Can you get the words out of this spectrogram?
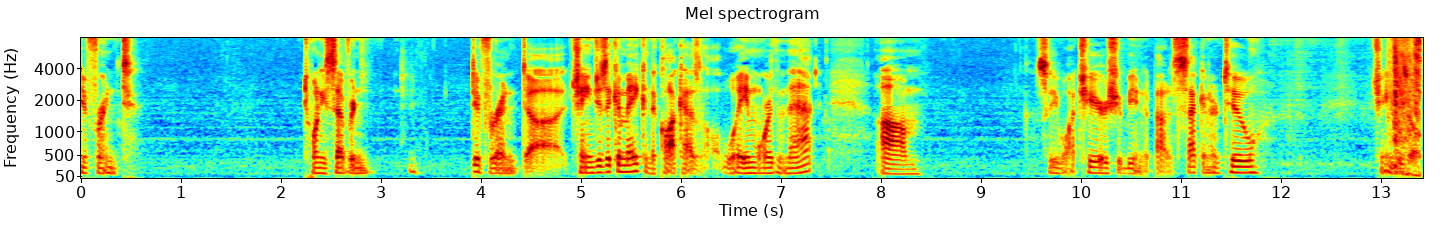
different 27 different uh, changes it can make, and the clock has way more than that. Um, so you watch here, should be in about a second or two. Changes over.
